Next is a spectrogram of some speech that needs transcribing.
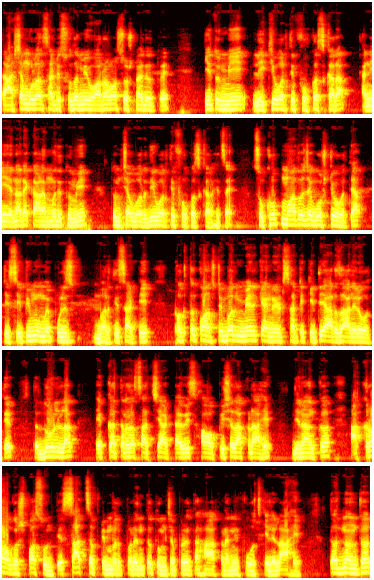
तर अशा मुलांसाठी सुद्धा मी वारंवार सूचना देतोय की तुम्ही लेखीवरती फोकस करा आणि येणाऱ्या काळामध्ये तुम्ही तुमच्या वर्दीवरती फोकस करायचा आहे सो खूप महत्त्वाच्या गोष्टी होत्या की सीपी मुंबई पोलीस भरतीसाठी फक्त कॉन्स्टेबल मेल कॅन्डिडेटसाठी किती अर्ज आलेले होते? तर दोन लाख एकाहत्तर हजार सातशे अठ्ठावीस हा ऑफिशियल आकडा आहे. दिनांक अकरा ऑगस्टपासून ते सात सप्टेंबर पर्यंत तुमच्यापर्यंत हा आकडा मी पोहोच केलेला आहे. तदनंतर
